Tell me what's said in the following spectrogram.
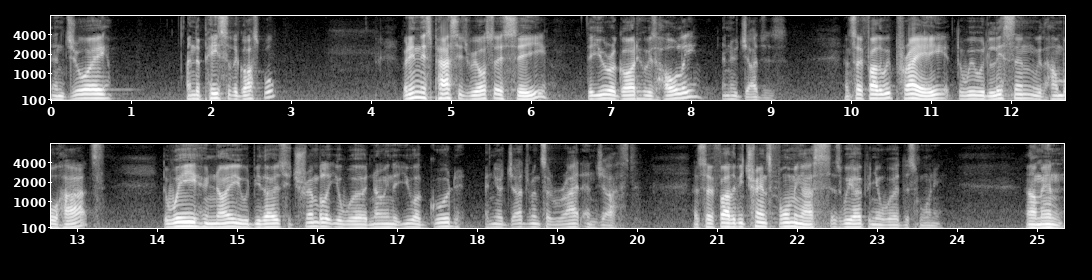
and joy and the peace of the gospel. But in this passage, we also see that you are a God who is holy and who judges. And so, Father, we pray that we would listen with humble hearts, that we who know you would be those who tremble at your word, knowing that you are good and your judgments are right and just. And so, Father, be transforming us as we open your word this morning. Amen.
